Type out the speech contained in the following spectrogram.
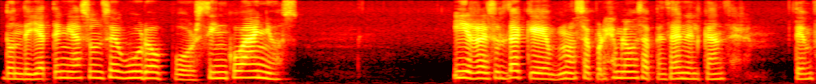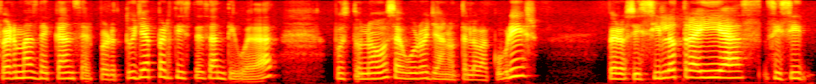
donde ya tenías un seguro por cinco años y resulta que, no sé, por ejemplo, vamos a pensar en el cáncer. Te enfermas de cáncer, pero tú ya perdiste esa antigüedad, pues tu nuevo seguro ya no te lo va a cubrir. Pero si sí lo traías, si, si,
